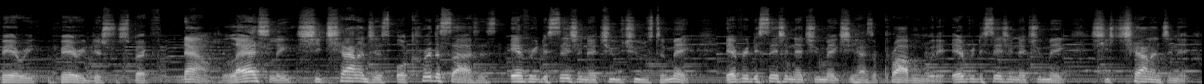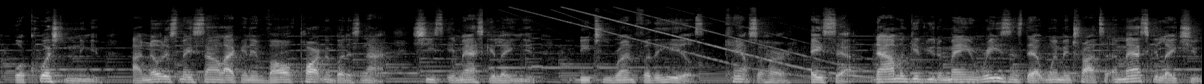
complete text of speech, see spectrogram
very, very disrespectful. Now, lastly, she challenges or criticizes every decision that you choose to make. Every decision that you make, she has a problem with it. Every decision that you make, she's challenging it or questioning you. I know this may sound like an involved partner, but it's not. She's emasculating you. You need to run for the hills. Cancel her ASAP. Now, I'm to give you the main reasons that women try to emasculate you.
